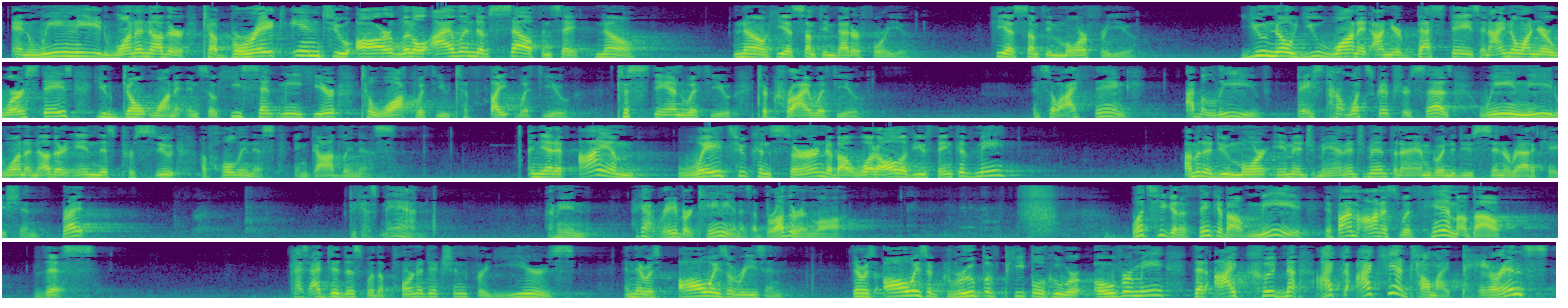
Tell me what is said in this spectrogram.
And we need one another to break into our little island of self and say, no, no, He has something better for you. He has something more for you. You know you want it on your best days and I know on your worst days you don't want it. And so He sent me here to walk with you, to fight with you, to stand with you, to cry with you. And so I think, I believe, based on what scripture says, we need one another in this pursuit of holiness and godliness. And yet if I am way too concerned about what all of you think of me, I'm going to do more image management than I am going to do sin eradication. Right? Because man, I mean, I got Ray Vartanian as a brother-in-law. What's he going to think about me if I'm honest with him about this? Guys, I did this with a porn addiction for years. And there was always a reason. There was always a group of people who were over me that I could not, I, I can't tell my parents.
